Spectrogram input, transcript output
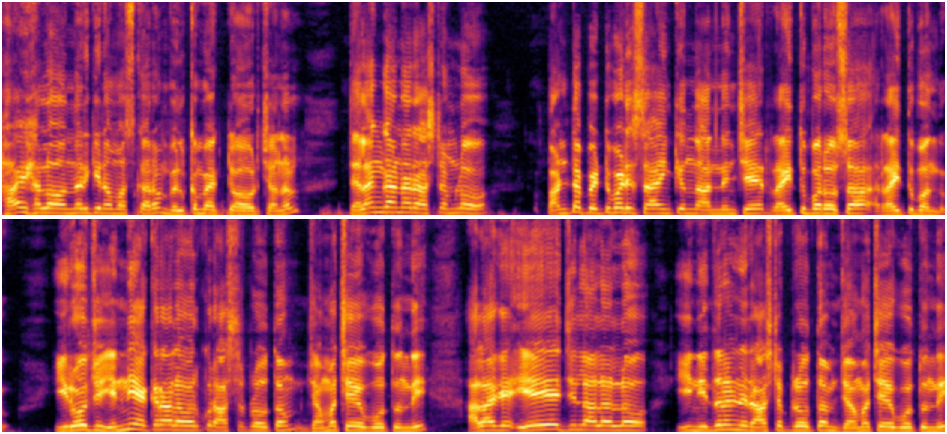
హాయ్ హలో అందరికీ నమస్కారం. Welcome back to our channel. Telangana రాష్ట్రంలో పంట పెట్టుబడి సాయం కింద అందించే రైతు భరోసా రైతు బంధు. ఈరోజు ఎన్ని ఎకరాల వరకు రాష్ట్ర ప్రభుత్వం జమ చేయబోతుంది? అలాగే ఏ ఏ జిల్లాలలో ఈ నిధులని రాష్ట్ర ప్రభుత్వం జమ చేయబోతుంది?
